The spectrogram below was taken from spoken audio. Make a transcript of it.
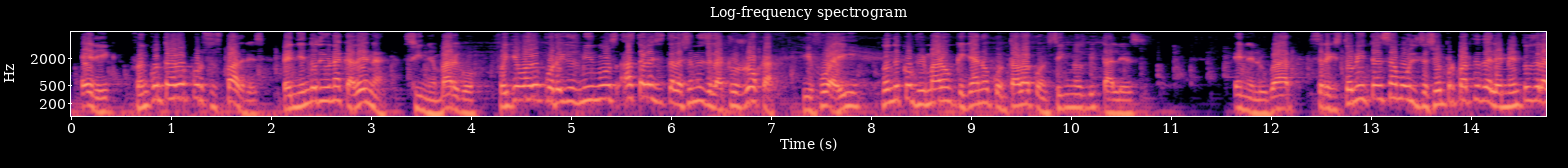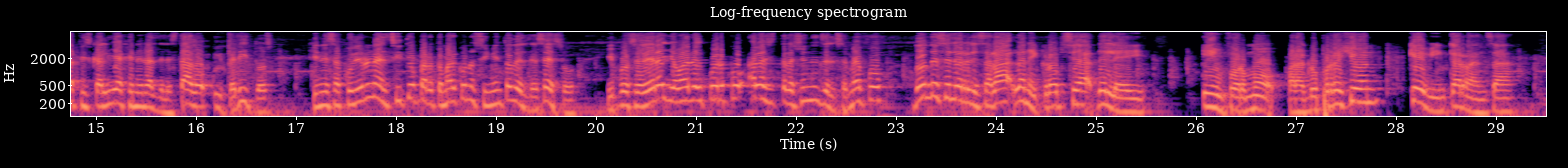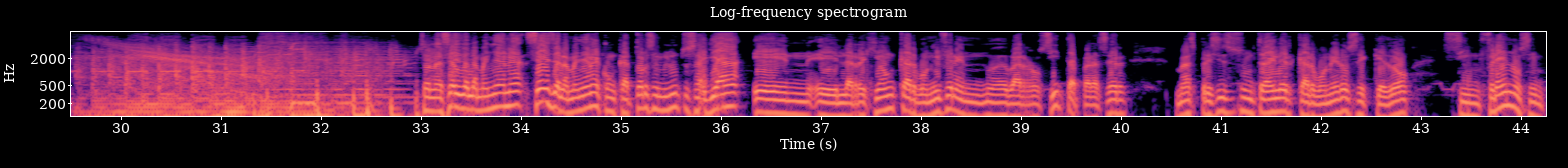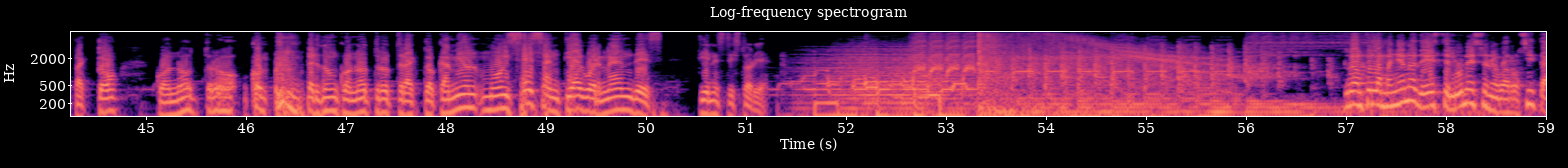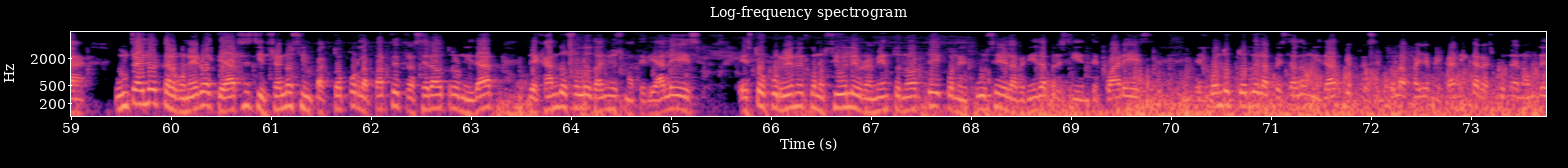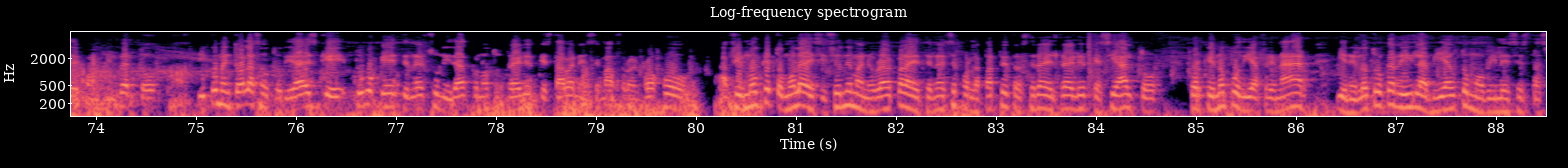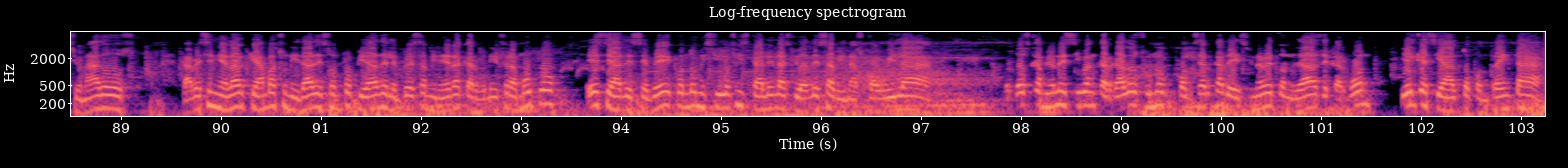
Eric fue encontrado por sus padres pendiendo de una cadena, sin embargo, fue llevado por ellos mismos hasta las instalaciones de la Cruz Roja y fue ahí donde confirmaron que ya no contaba con signos vitales. En el lugar se registró una intensa movilización por parte de elementos de la Fiscalía General del Estado y peritos, quienes acudieron al sitio para tomar conocimiento del deceso y proceder a llevar el cuerpo a las instalaciones del CEMEFO, donde se le realizará la necropsia de ley. Informó para Grupo Región Kevin Carranza. Son las 6 de la mañana, 6 de la mañana con 14 minutos allá en eh, la región carbonífera, en Nueva Rosita, para ser más precisos, un tráiler carbonero se quedó sin freno, se impactó con otro, perdón, con otro tractocamión. Moisés Santiago Hernández tiene esta historia. Durante la mañana de este lunes en Nueva Rosita, un tráiler carbonero al quedarse sin frenos impactó por la parte trasera a otra unidad, dejando solo daños materiales. Esto ocurrió en el conocido Libramiento Norte con el cruce de la avenida Presidente Juárez. El conductor de la pesada unidad que presentó la falla mecánica responde a nombre de Juan Gilberto y comentó a las autoridades que tuvo que detener su unidad con otro tráiler que estaba en el semáforo en rojo. Afirmó que tomó la decisión de maniobrar para detenerse por la parte trasera del tráiler que hacía alto porque no podía frenar y en el otro carril había automóviles estacionados. Cabe señalar que ambas unidades son propiedad de la empresa minera carbonífera Mupo SADCB con domicilio fiscal en la ciudad de Sabinas, Coahuila. Los dos camiones iban cargados, uno con cerca de 19 toneladas de carbón y el que hacía alto con 30.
